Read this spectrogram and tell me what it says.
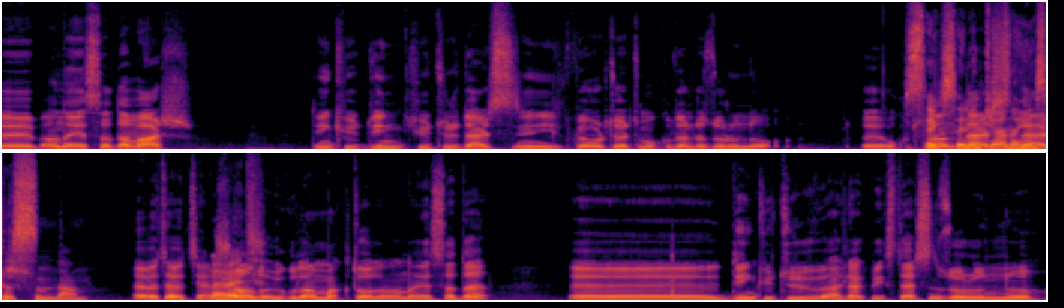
e, anayasada var. Din, din kültürü dersinin ilk ve orta öğretim okullarında zorunlu e, okutulan 82 dersler. Anayasası'ndan. Evet evet yani Evet. şu anda uygulanmakta olan anayasada e, din kültürü ve ahlak bilgisi dersinin zorunlu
